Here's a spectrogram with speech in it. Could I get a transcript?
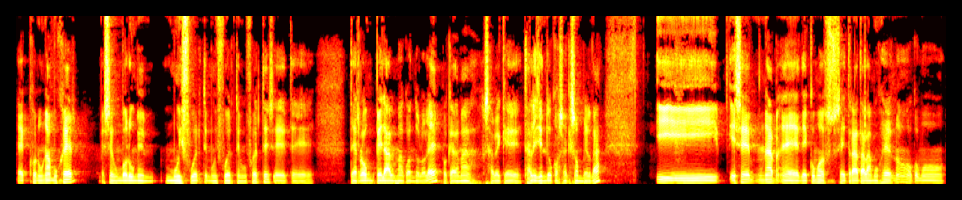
es con una mujer. Ese es un volumen muy fuerte, muy fuerte, muy fuerte. Se te, te rompe el alma cuando lo lees, porque además sabes que estás leyendo cosas que son verdad. Y ese es una eh, de cómo se trata a la mujer, ¿no? O cómo,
